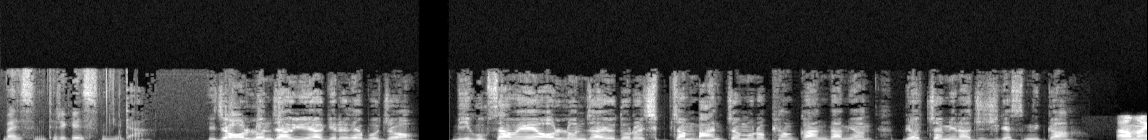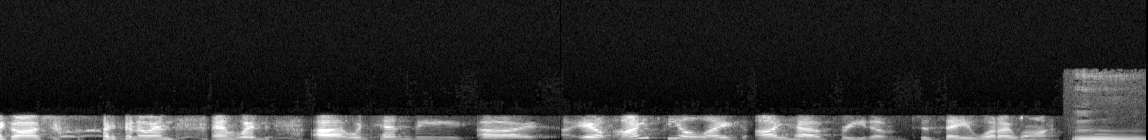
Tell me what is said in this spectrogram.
말씀드리겠습니다. 이제 언론 자유 이야기를 해보죠. 미국 사회의 언론 자유도를 10점 만점으로 평가한다면 몇 점이나 주시겠습니까? Oh my gosh. I don't know, and and would uh, would tend be. Uh, I feel like I have freedom to say what I want. 음,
